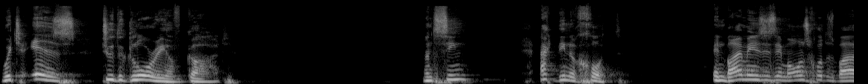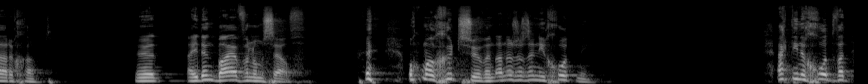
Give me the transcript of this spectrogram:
which is to the glory of God. Want sien, ek dien 'n God. En baie mense sê maar ons God is baie arrogant. Hy dink baie van homself. Ook maar goed so, want anders was hy nie God nie. Ek dien 'n God wat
